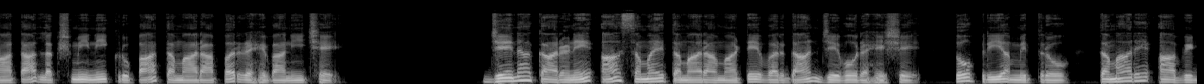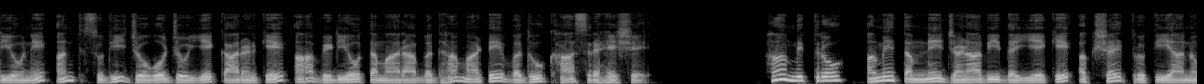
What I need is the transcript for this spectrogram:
માતા લક્ષ્મીની કૃપા તમારા પર રહેવાની છે. જેના કારણે આ સમય તમારા માટે વરદાન જેવો રહેશે. તો પ્રિય મિત્રો, તમારે આ વિડિયોને અંત સુધી જોવો જોઈએ કારણ કે આ વિડિયો તમારા બધા માટે વધુ ખાસ રહેશે. હા મિત્રો અમે તમને જણાવી દઈએ કે અક્ષય તૃતીયાનો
